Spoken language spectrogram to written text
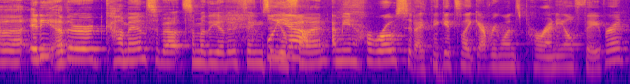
Uh, any other comments about some of the other things that you'll find? I mean, haroset, I think it's like everyone's perennial favorite.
